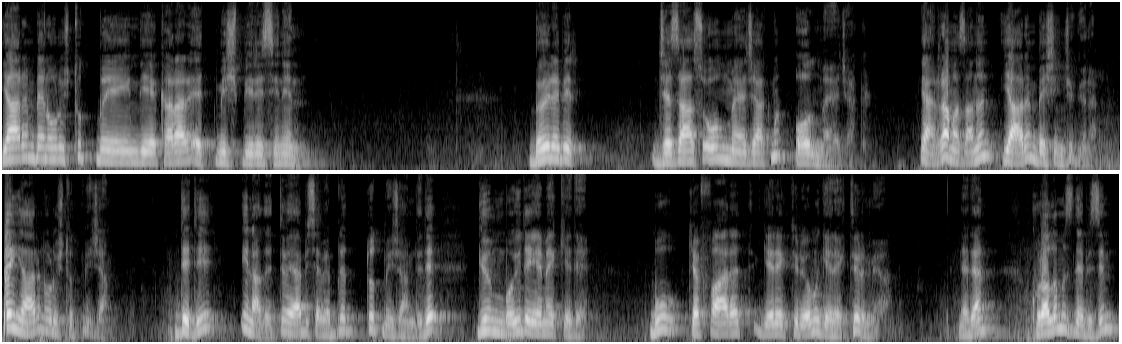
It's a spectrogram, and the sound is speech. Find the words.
yarın ben oruç tutmayayım diye karar etmiş birisinin böyle bir cezası olmayacak mı? Olmayacak. Yani Ramazan'ın yarın beşinci günü. Ben yarın oruç tutmayacağım dedi, inat etti veya bir sebeple tutmayacağım dedi. Gün boyu da yemek yedi. Bu kefaret gerektiriyor mu? Gerektirmiyor. Neden? Kuralımız ne bizim?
